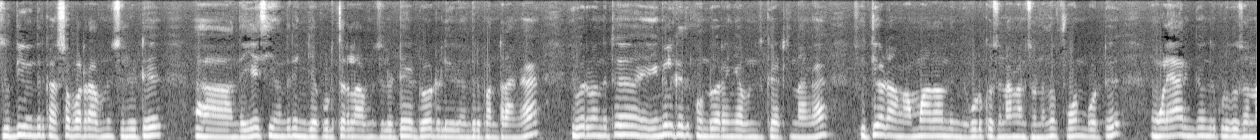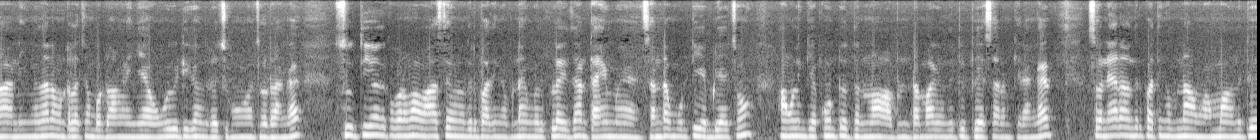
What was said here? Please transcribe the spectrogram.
சுத்தி வந்துட்டு கஷ்டப்படுறா அப்படின்னு சொல்லிட்டு அந்த ஏசியை வந்துட்டு இங்கே கொடுத்துடலாம் அப்படின்னு சொல்லிட்டு டோர் டெலிவரி வந்துட்டு பண்ணுறாங்க இவர் வந்துட்டு எங்களுக்கு எது கொண்டு வரீங்க அப்படின்னு கேட்டிருந்தாங்க. சுத்தியோட அவங்க அம்மா தான் வந்து இங்கே கொடுக்க சொன்னாங்கன்னு சொன்னதும் ஃபோன் போட்டு உங்களை யார் இங்கே வந்து கொடுக்க சொன்னால் நீங்கள் தானே ஒன்றரை லட்சம் போட்டு வாங்கினீங்க. உங்கள் வீட்டுக்கு வந்து வச்சுக்கோங்க சொல்கிறாங்க சுற்றியும் அதுக்கப்புறமா வாஸ்தவம் வந்துட்டு பார்த்திங்க அப்படின்னா இவங்களுக்குள்ள இதுதான் டைமு சண்டை முட்டி எப்படியாச்சும் அவங்களுக்கு இங்கே கொண்டு வந்துடணும் அப்படின்ற மாதிரி வந்துட்டு பேச ஆரம்பிக்கிறாங்க. ஸோ நேராக வந்துட்டு பார்த்திங்க அப்படின்னா அவங்க அம்மா வந்துட்டு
